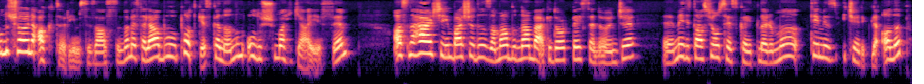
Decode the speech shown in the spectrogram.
Bunu şöyle aktarayım size aslında. Mesela bu podcast kanalının oluşma hikayesi. Aslında her şeyin başladığı zaman bundan belki 4-5 sene önce meditasyon ses kayıtlarımı temiz içerikle alıp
